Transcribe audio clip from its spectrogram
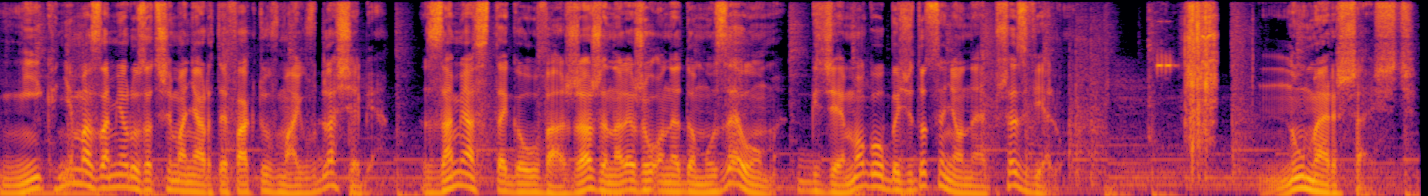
Nick nie ma zamiaru zatrzymania artefaktów Majów dla siebie. Zamiast tego uważa, że należą one do muzeum, gdzie mogą być docenione przez wielu. Numer 6.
